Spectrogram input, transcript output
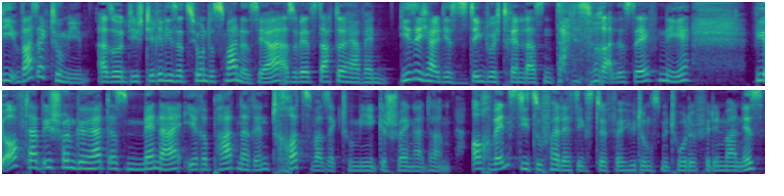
die Vasektomie, also die Sterilisation des Mannes, ja. Also wer jetzt dachte, ja, wenn die sich halt dieses Ding durchtrennen lassen, dann ist doch alles safe. Nee. Wie oft habe ich schon gehört, dass Männer ihre Partnerin trotz Vasektomie geschwängert haben? Auch wenn es die zuverlässigste Verhütungsmethode für den Mann ist,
